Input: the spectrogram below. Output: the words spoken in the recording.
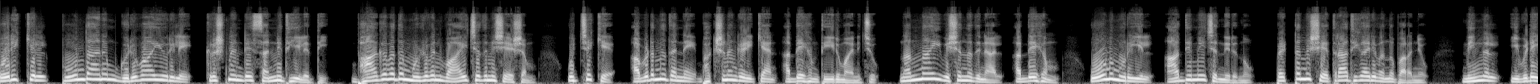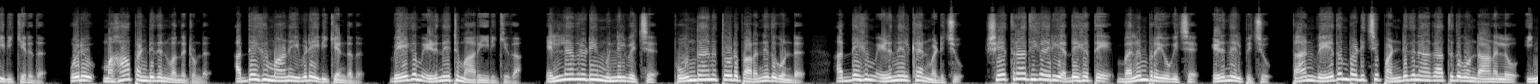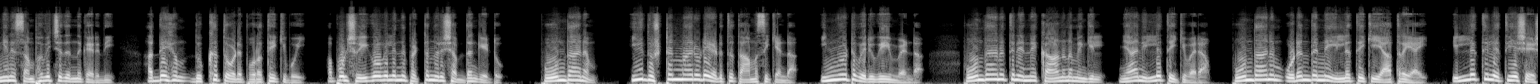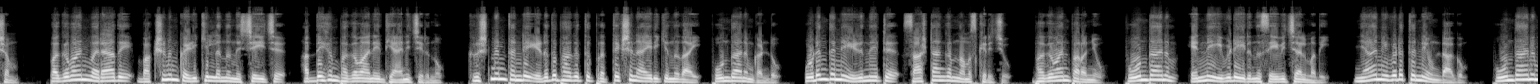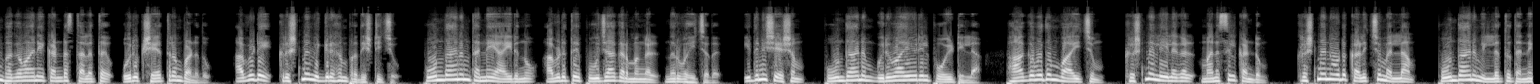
ഒരിക്കൽ പൂന്താനം ഗുരുവായൂരിലെ കൃഷ്ണന്റെ സന്നിധിയിലെത്തി. ഭാഗവതം മുഴുവൻ വായിച്ചതിനുശേഷം ഉച്ചയ്ക്ക് അവിടുന്ന് തന്നെ ഭക്ഷണം കഴിക്കാൻ അദ്ദേഹം തീരുമാനിച്ചു. നന്നായി വിശന്നതിനാൽ അദ്ദേഹം ഊണുമുറിയിൽ ആദ്യമേ ചെന്നിരുന്നു. പെട്ടെന്ന് ക്ഷേത്രാധികാരി വന്നു പറഞ്ഞു നിങ്ങൾ ഇവിടെ ഇരിക്കരുത്. ഒരു മഹാപണ്ഡിതൻ വന്നിട്ടുണ്ട്. അദ്ദേഹമാണ് ഇവിടെ ഇരിക്കേണ്ടത്. വേഗം എഴുന്നേറ്റ് മാറിയിരിക്കുക. എല്ലാവരുടെയും മുന്നിൽ വെച്ച് പൂന്താനത്തോട് പറഞ്ഞതുകൊണ്ട് അദ്ദേഹം എഴുന്നേൽക്കാൻ മടിച്ചു. ക്ഷേത്രാധികാരി അദ്ദേഹത്തെ ബലം പ്രയോഗിച്ച് എഴുന്നേൽപ്പിച്ചു. താൻ വേദം പഠിച്ച് പണ്ഡിതനാകാത്തതുകൊണ്ടാണല്ലോ ഇങ്ങനെ സംഭവിച്ചതെന്ന് കരുതി അദ്ദേഹം ദുഃഖത്തോടെ പുറത്തേക്ക് പോയി. അപ്പോൾ ശ്രീകോവിലെന്ന് പെട്ടെന്നൊരു ശബ്ദം കേട്ടു. പൂന്താനം. ഈ ദുഷ്ടന്മാരുടെ അടുത്ത് താമസിക്കേണ്ട. ഇങ്ങോട്ട് വരികയും വേണ്ട. പൂന്താനത്തിന് എന്നെ കാണണമെങ്കിൽ ഞാൻ ഇല്ലത്തേക്ക് വരാം. പൂന്താനം ഉടൻ തന്നെ ഇല്ലത്തേക്ക് യാത്രയായി. ഇല്ലത്തിലെത്തിയ ശേഷം ഭഗവാൻ വരാതെ ഭക്ഷണം കഴിക്കില്ലെന്ന് നിശ്ചയിച്ച് അദ്ദേഹം ഭഗവാനെ ധ്യാനിച്ചിരുന്നു. കൃഷ്ണൻ തന്റെ ഇടതുഭാഗത്ത് പ്രത്യക്ഷനായിരിക്കുന്നതായി പൂന്താനം കണ്ടു. ഉടൻ തന്നെ എഴുന്നേറ്റ് സാഷ്ടാംഗം നമസ്കരിച്ചു. ഭഗവാൻ പറഞ്ഞു പൂന്താനം എന്നെ ഇവിടെ ഇരുന്ന് സേവിച്ചാൽ മതി. ഞാൻ ഇവിടെ തന്നെ ഉണ്ടാകും. പൂന്താനം ഭഗവാനെ കണ്ട സ്ഥലത്ത് ഒരു ക്ഷേത്രം പണിതു. അവിടെ കൃഷ്ണവിഗ്രഹം പ്രതിഷ്ഠിച്ചു. പൂന്താനം തന്നെയായിരുന്നു അവിടുത്തെ പൂജാകർമ്മങ്ങൾ നിർവഹിച്ചത്. ഇതിനുശേഷം പൂന്താനം ഗുരുവായൂരിൽ പോയിട്ടില്ല. ഭാഗവതം വായിച്ചും കൃഷ്ണലീലകൾ മനസ്സിൽ കണ്ടും കൃഷ്ണനോട് കളിച്ചുമെല്ലാം പൂന്താനം ഇല്ലത്തു തന്നെ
